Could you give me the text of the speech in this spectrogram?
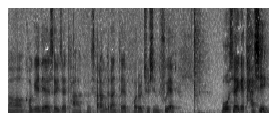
어, 거기에 대해서 이제 다 그 사람들한테 벌을 주신 후에 모세에게 다시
